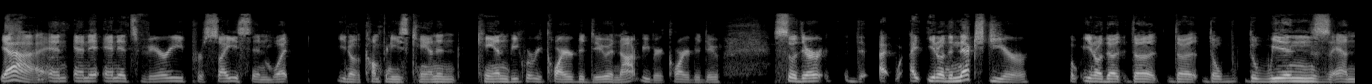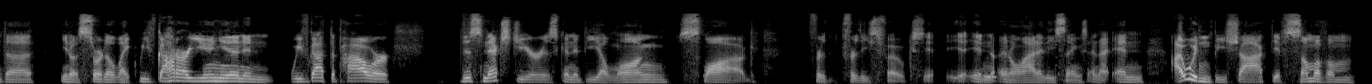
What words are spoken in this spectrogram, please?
Yeah, and and it, and it's very precise in what you know companies can and can be required to do and not be required to do. So there, I, I, you know, the next year you know the the the the the wins and the you know sort of like we've got our union and we've got the power this next year is going to be a long slog for for these folks in, in, in a lot of these things and I, and I wouldn't be shocked if some of them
